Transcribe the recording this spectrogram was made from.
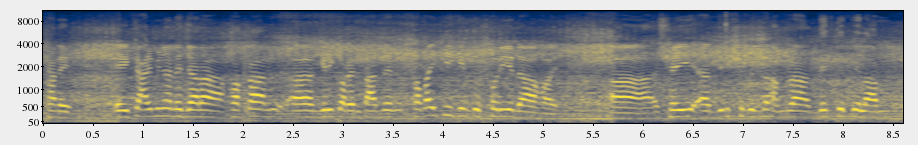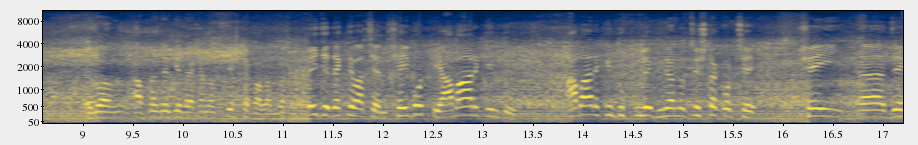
এখানে এই টার্মিনালে যারা হকার গিরি করেন তাদের সবাইকেই কিন্তু সরিয়ে দেওয়া হয়। সেই দৃশ্য কিন্তু আমরা দেখতে পেলাম এবং আপনাদেরকে দেখানোর চেষ্টা করলাম। এই যে দেখতে পাচ্ছেন সেই বোটটি আবার কিন্তু আবার কিন্তু কুলে ঘিরানোর চেষ্টা করছে। সেই যে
